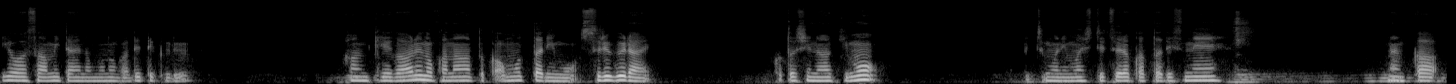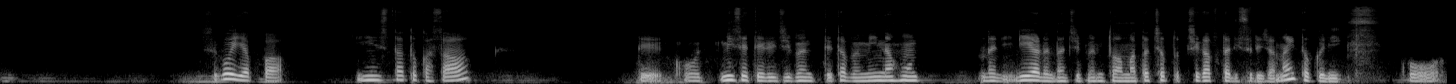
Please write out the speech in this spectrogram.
弱さみたいなものが出てくる関係があるのかなとか思ったりもするぐらい、今年の秋もいつもにまして辛かったですね。なんか、すごいやっぱ、インスタとかさ、で、こう、見せてる自分って多分みんな本、何、リアルな自分とはまたちょっと違ったりするじゃない？特に、こ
